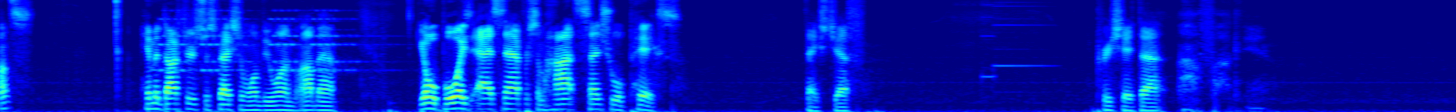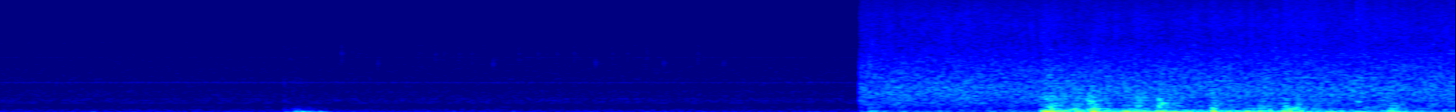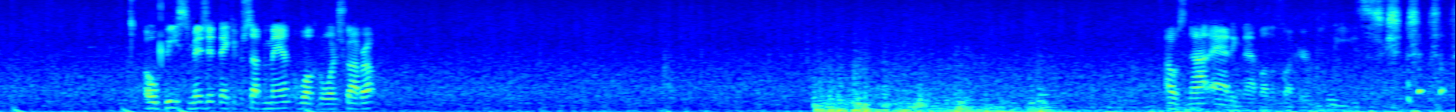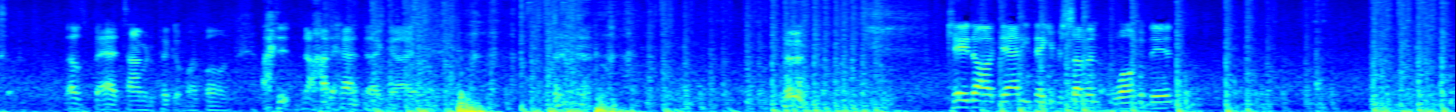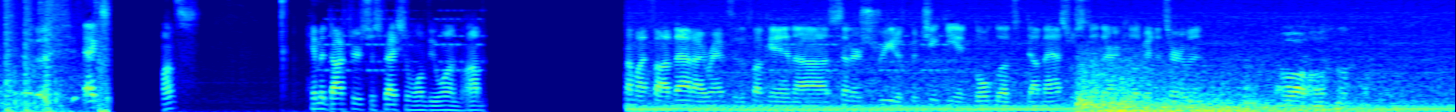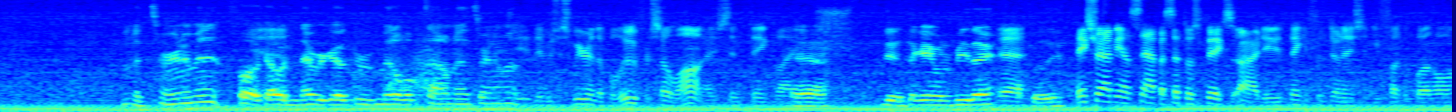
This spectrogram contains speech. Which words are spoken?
months. Him and Dr. Disrespect 1v1. Oh, man. Yo, boys, add snap for some hot, sensual pics. Thanks, Jeff. Appreciate that. Oh, fuck, dude. Obese Midget, thank you for subbing, man. Welcome to One Squad, bro. I was not adding that motherfucker, please. that was bad timing to pick up my phone. I did not add that guy. K Dog Daddy, thank you for subbing. Welcome, dude. Months. Him and Dr. Disrespect 1v1. Um, time I thought that, I ran through the fucking uh, center street of Pochinki and Gold Gloves. Dumbass was still there until I made the tournament. Oh. In a tournament? Fuck, Yeah. I would never go through middle of town in a tournament. It, it was just we were in the blue for so long. I just didn't think like. Yeah. Didn't think anyone would be there? Yeah. Really. Thanks for having me on Snap. I sent those pics. All right, dude. Thank you for the donation. You fucking butthole.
